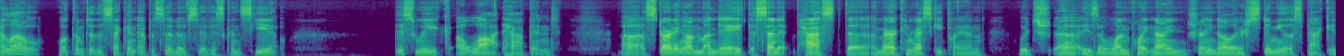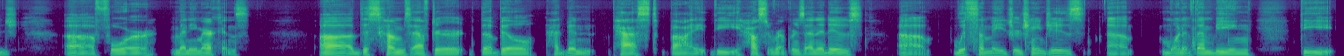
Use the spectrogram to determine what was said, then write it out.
Hello, welcome to the second episode of Civis Conscio. This week, a lot happened. Uh, starting on Monday, the Senate passed the American Rescue Plan, which uh, is a $1.9 trillion stimulus package uh, for many Americans. Uh, this comes after the bill had been passed by the House of Representatives uh, with some major changes, um, one of them being the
